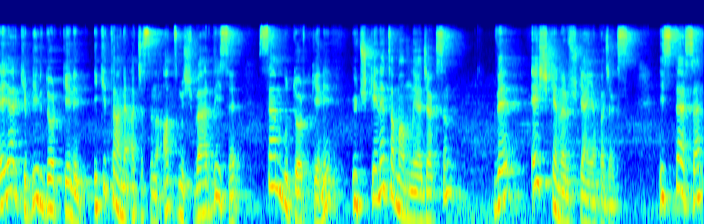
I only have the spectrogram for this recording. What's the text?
eğer ki bir dörtgenin iki tane açısını 60 verdiyse sen bu dörtgeni üçgene tamamlayacaksın ve eşkenar üçgen yapacaksın. İstersen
